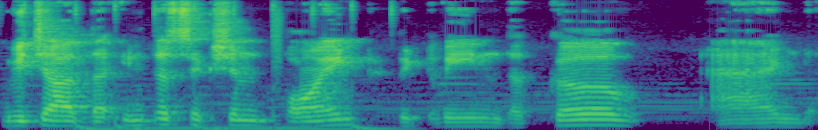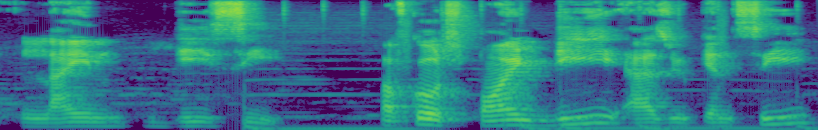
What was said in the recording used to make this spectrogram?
which are the intersection point between the curve and line DC of course, point D, as you can see,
